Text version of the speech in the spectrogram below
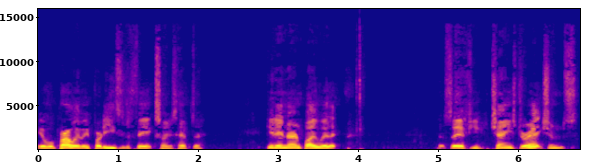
It will probably be pretty easy to fix. I just have to get in there and play with it. But see if you change directions,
